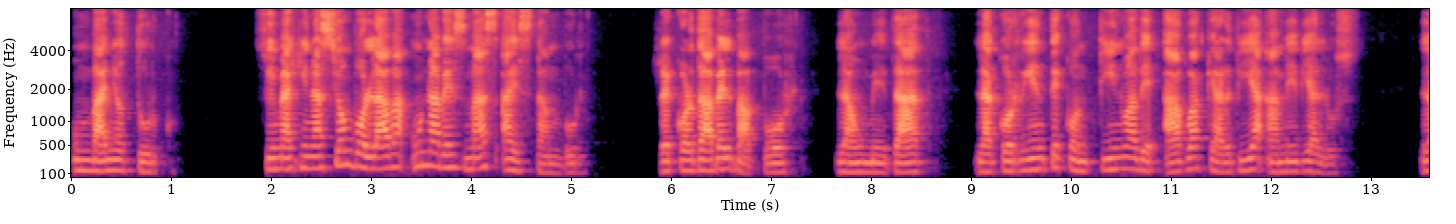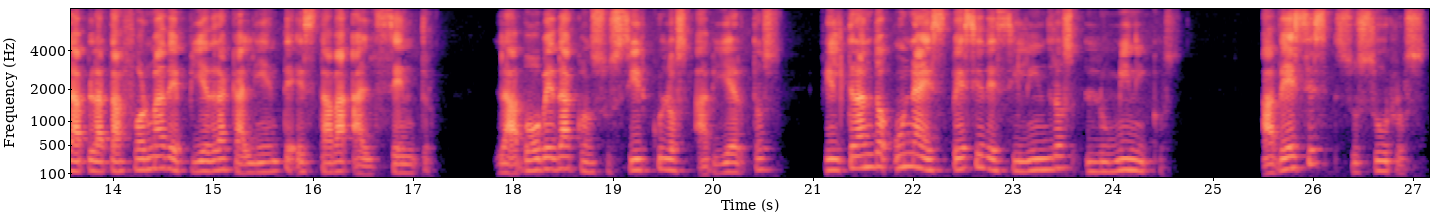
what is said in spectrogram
un baño turco. Su imaginación volaba una vez más a Estambul Recordaba el vapor, la humedad, la corriente continua de agua que ardía a media luz. La plataforma de piedra caliente estaba al centro, la bóveda con sus círculos abiertos, filtrando una especie de cilindros lumínicos, a veces susurros,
